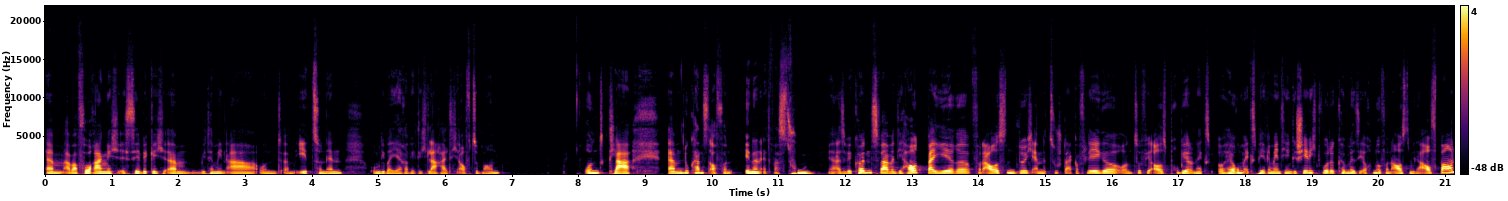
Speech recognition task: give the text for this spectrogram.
Ähm, aber vorrangig ist hier wirklich ähm, Vitamin A und ähm, E zu nennen, um die Barriere wirklich nachhaltig aufzubauen. Und klar, ähm, du kannst auch von innen etwas tun. Ja, also wir können zwar, wenn die Hautbarriere von außen durch eine zu starke Pflege und zu viel ausprobieren und herumexperimentieren geschädigt wurde, können wir sie auch nur von außen wieder aufbauen.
